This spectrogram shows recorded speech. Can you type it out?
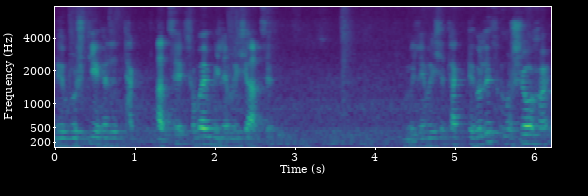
নির্গোষ্ঠী এখানে থাক- আছে সবাই মিলেমিশে আছে। মিলেমিশে থাকতে হলে সমস্যাও হয়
